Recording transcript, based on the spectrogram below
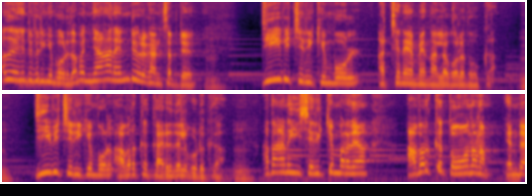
അത് കഴിഞ്ഞിട്ട് പിരിഞ്ഞു പോരുന്നു. അപ്പം ഞാൻ എന്റെ ഒരു കൺസെപ്റ്റ് ജീവിച്ചിരിക്കുമ്പോൾ അച്ഛനെ അമ്മയെ നല്ലപോലെ നോക്കുക. ജീവിച്ചിരിക്കുമ്പോൾ അവർക്ക് കരുതൽ കൊടുക്കുക. അതാണ് ഈ ശരിക്കും പറഞ്ഞ അവർക്ക് തോന്നണം. എന്റെ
